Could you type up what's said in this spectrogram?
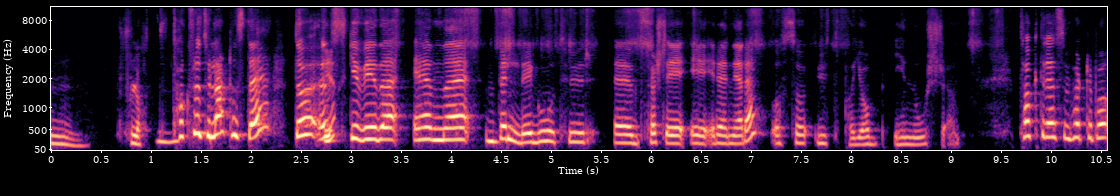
Mm. Flott. Mm. Takk for at du lærte oss det. Da ønsker vi deg en uh, veldig god tur uh, først i, i reingjerdet, og så ut på jobb i Nordsjøen. Takk til dere som hørte på.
